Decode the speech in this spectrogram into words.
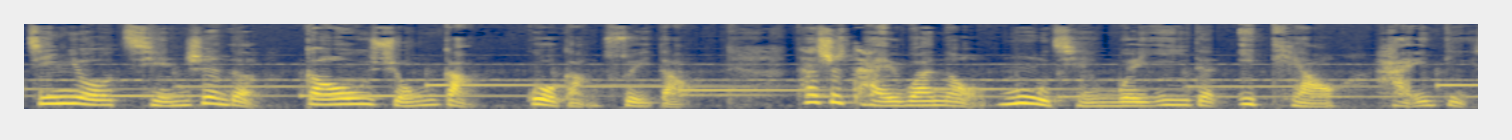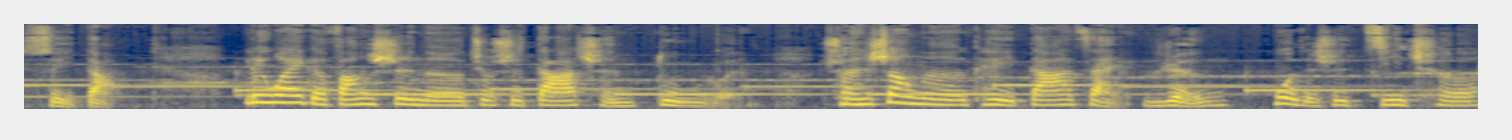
经由前镇的高雄港过港隧道，它是台湾哦目前唯一的一条海底隧道。另外一个方式呢，就是搭乘渡轮，船上呢可以搭载人或者是机车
